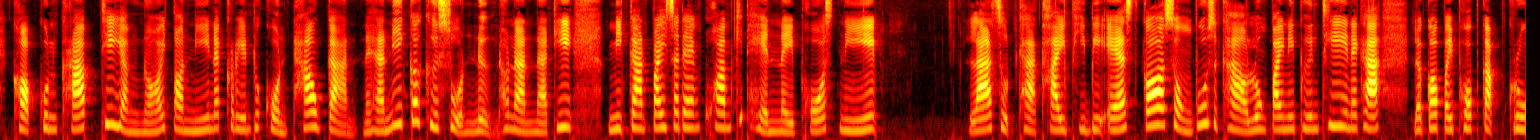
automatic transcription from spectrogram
ๆ ขอบคุณครับที่อย่างน้อยตอนนี้นักเรียนทุกคนเท่ากันนะคะนี่ก็คือส่วนหนึ่งเท่านั้นนะที่มีการไปแสดงความคิดเห็นในโพสต์นี้ ล่าสุดค่ะไทย PBS ก็ส่งผู้สื่อข่าวลงไปในพื้นที่นะคะ แล้วก็ไปพบกับครู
